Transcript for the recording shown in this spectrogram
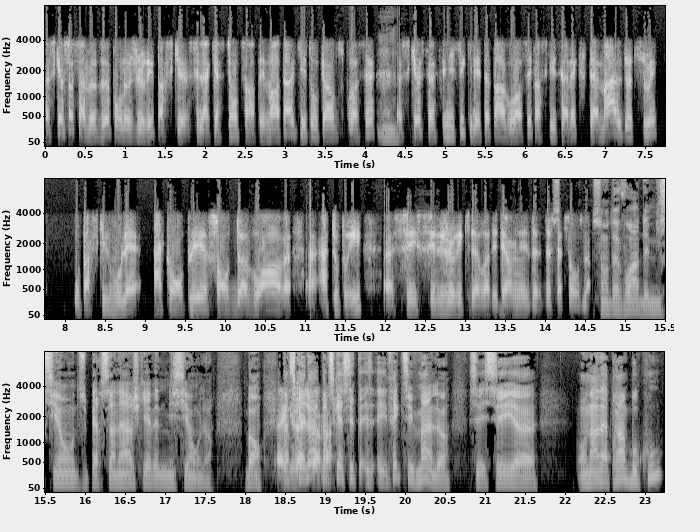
Est-ce que ça, ça veut dire pour le jury, parce que c'est la question de santé mentale qui est au cœur du procès, mm. est-ce que ça signifie qu'il était angoissé parce qu'il savait que c'était mal de tuer? Ou parce qu'il voulait accomplir son devoir euh, à tout prix, euh, c'est le jury qui devra déterminer de, cette chose-là. Son devoir de mission du personnage qui avait une mission là. Bon, parce que là, parce que c'est effectivement là, c'est euh, on en apprend beaucoup.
